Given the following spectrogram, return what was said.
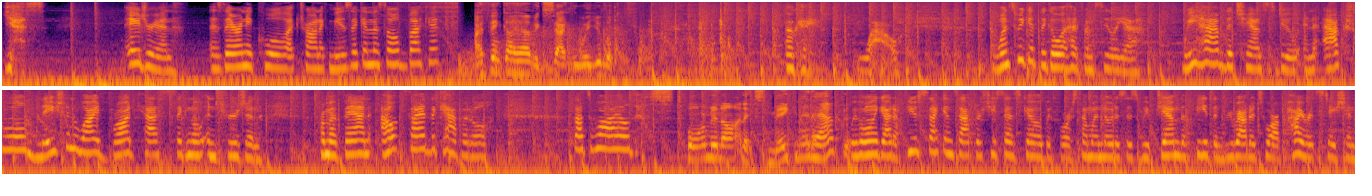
Yes. Adrian, is there any cool electronic music in this old bucket? I think I have exactly what you're looking for. Okay. Wow. Once we get the go ahead from Celia, we have the chance to do an actual nationwide broadcast signal intrusion from a van outside the Capitol. That's wild. Storm and Onyx, making it happen. We've only got a few seconds after she says go before someone notices we've jammed the feeds and rerouted to our pirate station.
